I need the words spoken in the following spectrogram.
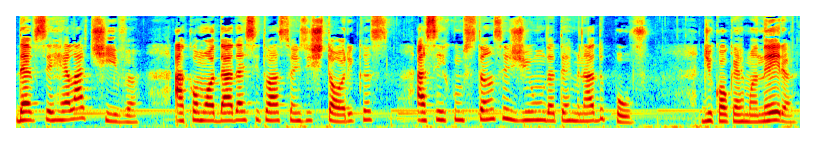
Deve ser relativa, acomodada às situações históricas, às circunstâncias de um determinado povo. De qualquer maneira,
